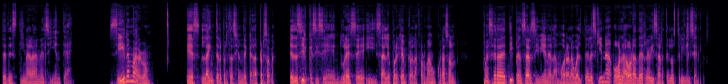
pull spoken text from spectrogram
te destinará en el siguiente año. Sin embargo, es la interpretación de cada persona. Es decir, que si se endurece y sale, por ejemplo, la forma de un corazón, pues será de ti pensar si viene el amor a la vuelta de la esquina o la hora de revisarte los triglicéridos.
